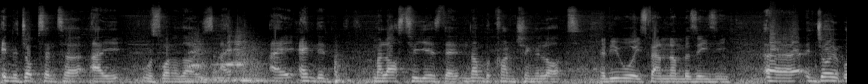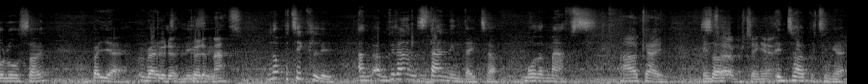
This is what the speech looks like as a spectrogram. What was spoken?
in the job centre, I was one of those. I, I ended my last two years there number crunching a lot. Have you always found numbers easy? Uh, enjoyable also, but yeah, Good relatively at, good at maths? Not particularly. I'm, I'm good at understanding data more than maths. Okay. So, Interpreting it. Interpreting it,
